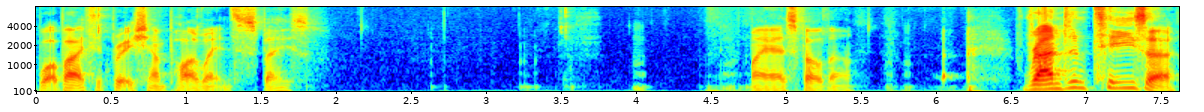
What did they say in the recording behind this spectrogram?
What about if the British Empire went into space? My ears fell down. Random teaser.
